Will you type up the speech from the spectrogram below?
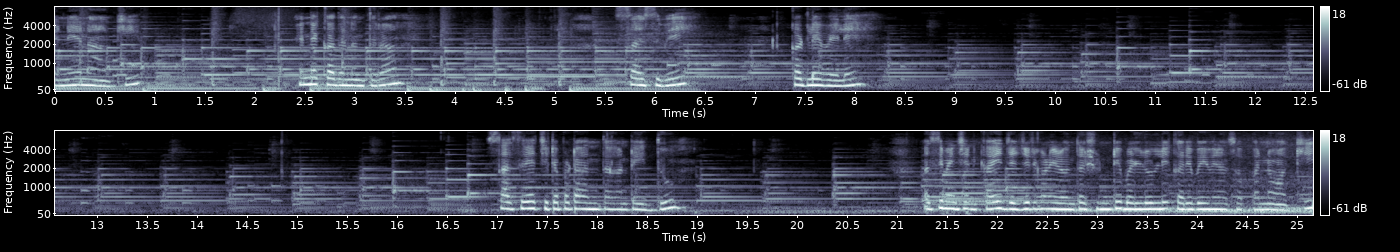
ಎಣ್ಣೆಯನ್ನು ಹಾಕಿ, ಎಣ್ಣೆ ಕಾದ ನಂತರ ಸಾಸಿವೆ, ಕಡಲೆಬೇಳೆ, ಸಾಸಿವೆ ಚಿಟಪಟ ಅಂತ ಗಂಟೆ ಇದ್ದು ಹಸಿಮೆಣಸಿನ್ಕಾಯಿ ಜಜ್ಜಿಟ್ಕೊಂಡಿರುವಂಥ ಶುಂಠಿ ಬೆಳ್ಳುಳ್ಳಿ ಕರಿಬೇವಿನ ಸೊಪ್ಪನ್ನು ಹಾಕಿ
